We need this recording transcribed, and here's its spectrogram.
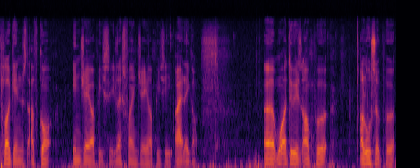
plugins that I've got in JRPC. Let's find JRPC. Alright, there you go uh, what I do is I'll put, I'll also put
